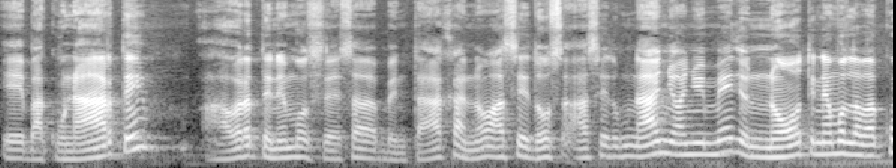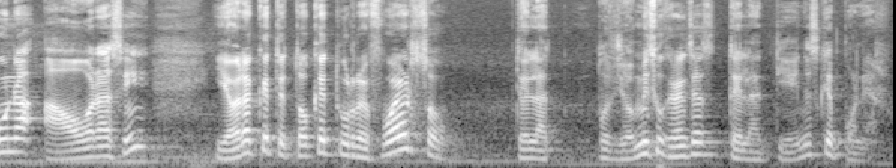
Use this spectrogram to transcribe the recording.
eh, vacunarte. Ahora tenemos esa ventaja, ¿no? Hace dos, hace un año, año y medio, no teníamos la vacuna, ahora sí. Y ahora que te toque tu refuerzo, te la, pues yo mis sugerencias te la tienes que poner.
